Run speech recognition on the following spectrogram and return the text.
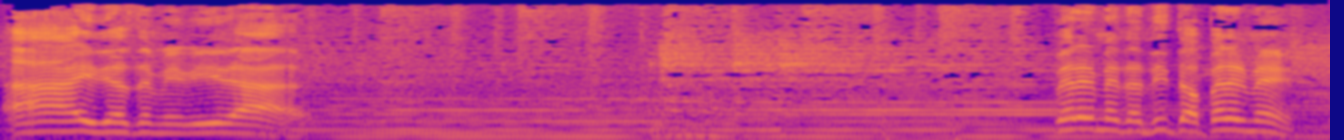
Ay, Dios de mi vida. Espérenme tantito, espérenme.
